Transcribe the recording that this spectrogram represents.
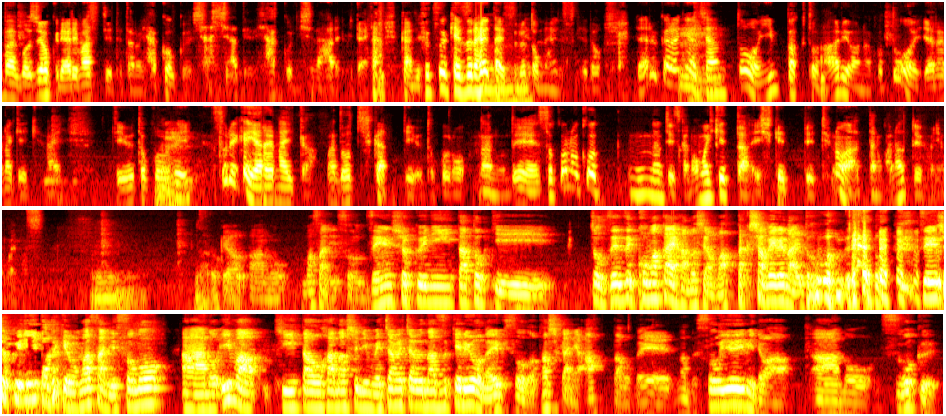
まあ、50億でやりますって言ってたのを100億シャッシャッって100個にしなはれみたいな感じ、普通削られたりすると思うんですけど、やるからにはちゃんとインパクトのあるようなことをやらなきゃいけない。っていうところで、それがやらないか、まあ、どっちかっていうところなので、そこのこう、なんていうんですかね、思い切った意思決定っていうのはあったのかなというふうに思います。うんいやあのまさにその前職にいた時ちょっと全然細かい話は全く喋れないと思うんですけど、前職にいた時もまさにその、あの、今聞いたお話にめちゃめちゃ頷けるようなエピソードは確かにあったので、なんでそういう意味では、あの、すごく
